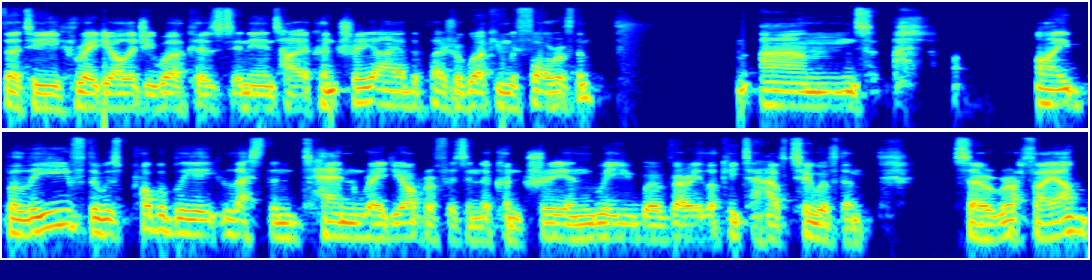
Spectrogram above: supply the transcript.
30 radiology workers in the entire country, I had the pleasure of working with four of them and I believe there was probably less than 10 radiographers in the country, and we were very lucky to have two of them. So Raphael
